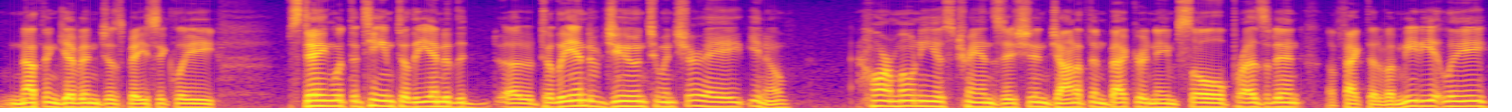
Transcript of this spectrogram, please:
nothing given. Just basically staying with the team till the end of the uh, till the end of June to ensure a you know harmonious transition. Jonathan Becher named sole president, effective immediately.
